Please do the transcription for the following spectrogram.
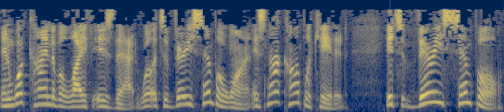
And what kind of a life is that? Well, it's a very simple one. It's not complicated. It's very simple.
